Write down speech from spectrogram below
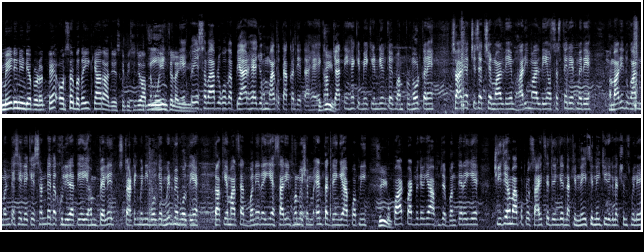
मेड इन इंडिया प्रोडक्ट है। और सर बताइए क्या राज है इसके पीछे जो आपने मुहिम चलाई एक तो ये सब आप लोगों का प्यार है जो हमारे को ताकत देता है। हम चाहते हैं कि मेक इंडियन के हम प्रमोट करें सारे अच्छे से अच्छे माल दें भारी माल दें और सस्ते रेट में दें। हमारी दुकान मंडे से लेके संडे तक खुली रहती है ये हम पहले स्टार्टिंग में नहीं बोलते मिड में बोलते हैं ताकि हमारे साथ बने रहिए सारी इन्फॉर्मेशन एंड तक देंगे आपको अपनी पार्ट पार्ट में करके आप हमसे बनते रहिए चीज़ें हम आपको प्रोत्साहित से देंगे न कि नई से नई चीज़ें कलेक्शन मिले।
